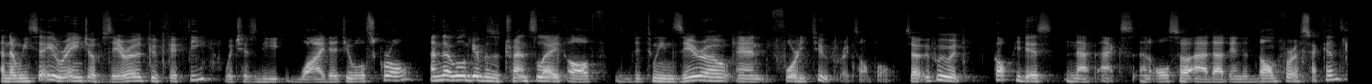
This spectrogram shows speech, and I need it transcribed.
and then we say range of 0 to 50 which is the y that you will scroll and that will give us a translate of between 0 and 42 for example. So if we would copy this navx and also add that in the DOM for a second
